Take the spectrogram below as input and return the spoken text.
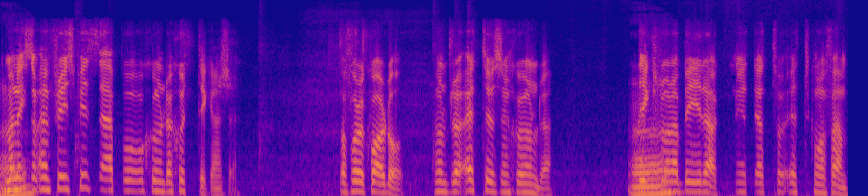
Mm. liksom en fryspizza är på 770 kanske. Vad får du kvar då? 100, 1700. Drick Mm. några bira, kom ner till 1 1,5.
